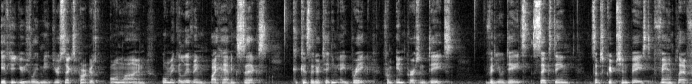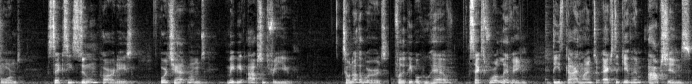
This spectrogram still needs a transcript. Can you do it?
if you usually meet your sex partners online or make a living by having sex, c- consider taking a break from in-person dates. Video dates, sexting, subscription-based fan platforms, sexy Zoom parties, or chat rooms may be options for you. So, in other words, for the people who have sex for a living, these guidelines are actually giving them options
